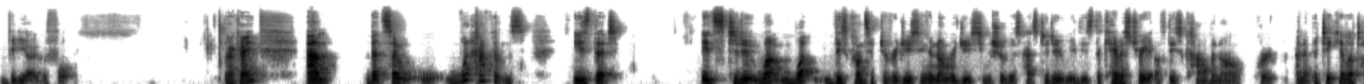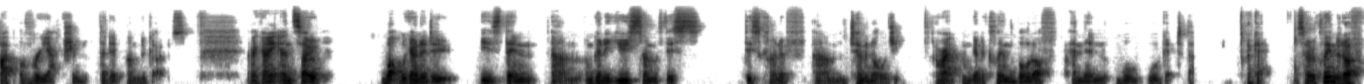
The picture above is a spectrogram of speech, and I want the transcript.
video before. Okay, um, but so what happens is that it's to do, what, what this concept of reducing and non-reducing sugars has to do with is the chemistry of this carbonyl group and a particular type of reaction that it undergoes. Okay, and so what we're going to do is then, um, I'm going to use some of this, this kind of um, terminology. All right, I'm going to clean the board off and then we'll, we'll get to that. Okay, so we've cleaned it off,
